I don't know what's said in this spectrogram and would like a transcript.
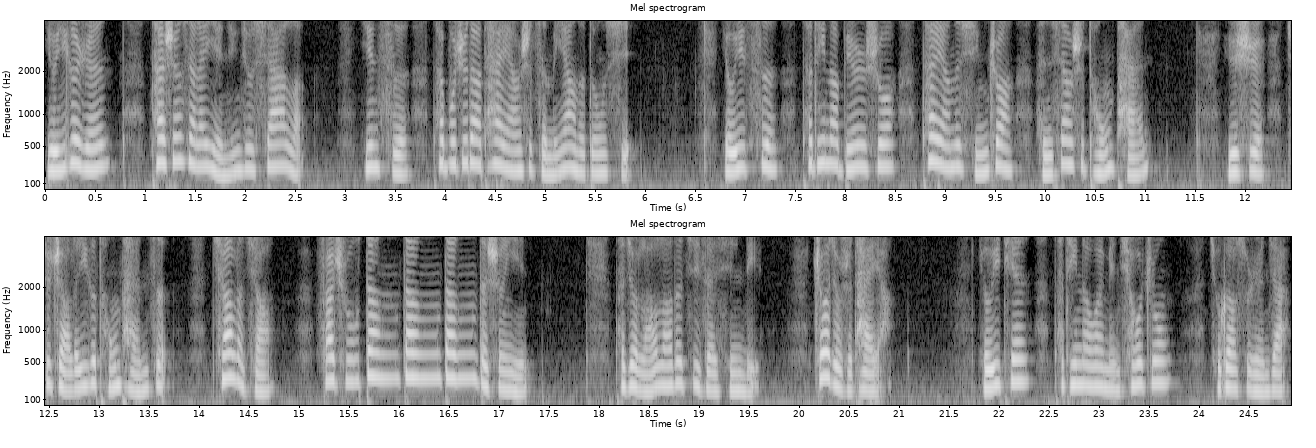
有一个人，他生下来眼睛就瞎了，因此他不知道太阳是怎么样的东西。有一次，他听到别人说太阳的形状很像是铜盘，于是就找了一个铜盘子，敲了敲，发出当当当的声音。他就牢牢地记在心里，这就是太阳。有一天，他听到外面敲钟，就告诉人家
